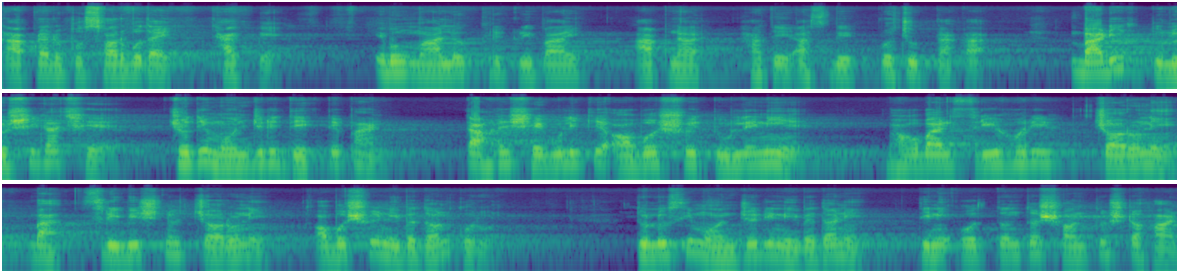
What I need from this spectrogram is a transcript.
আপনার উপর সর্বদাই থাকবে এবং মা লক্ষ্মীর কৃপায় আপনার হাতে আসবে প্রচুর টাকা। বাড়ির তুলসী গাছে যদি মঞ্জুরি দেখতে পান, তাহলে সেগুলিকে অবশ্যই তুলে নিয়ে ভগবান শ্রীহরির চরণে বা শ্রীবিষ্ণুর চরণে অবশ্যই নিবেদন করুন। তুলসী মঞ্জুরি নিবেদনে তিনি অত্যন্ত সন্তুষ্ট হন।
